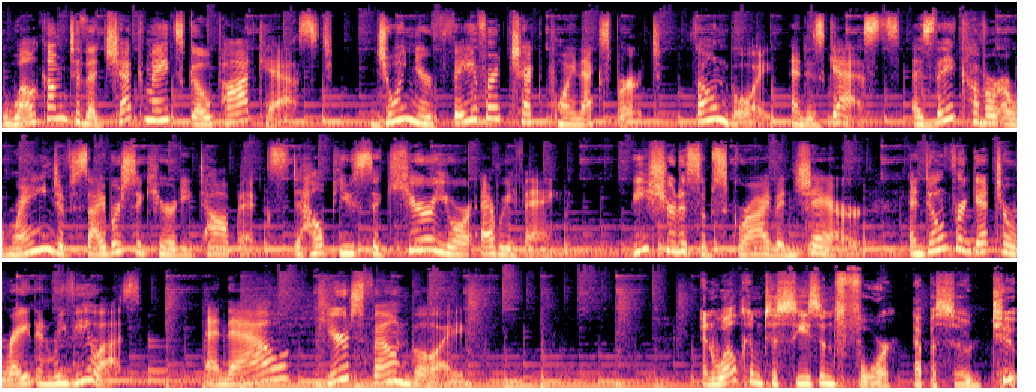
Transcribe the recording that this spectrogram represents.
Welcome to the Checkmates Go podcast. Join your favorite checkpoint expert, Phoneboy, and his guests as they cover a range of cybersecurity topics to help you secure your everything. Be sure to subscribe and share, and don't forget to rate and review us. And now, here's Phoneboy. And welcome to Season 4, Episode 2.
